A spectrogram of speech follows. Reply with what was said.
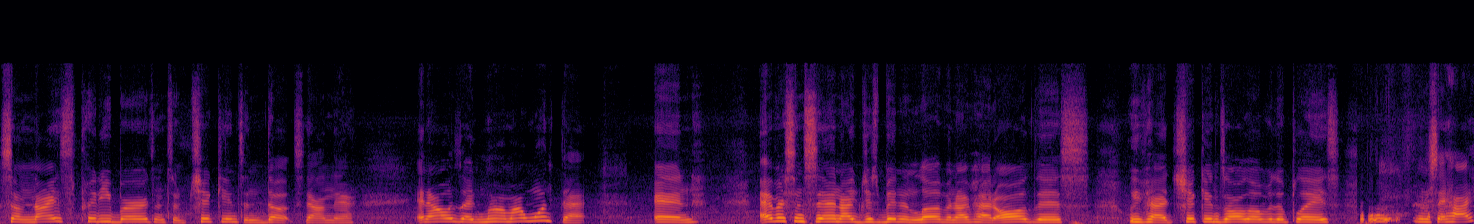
some nice pretty birds and some chickens and ducks down there. And I was like, Mom, I want that. And ever since then, I've just been in love and I've had all this. We've had chickens all over the place. You wanna say hi?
